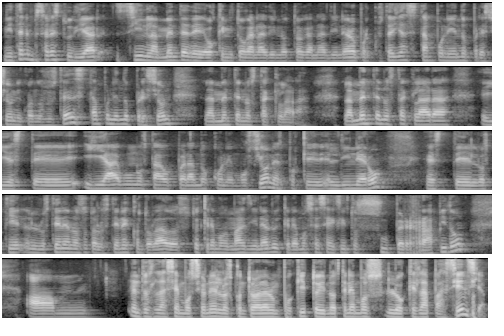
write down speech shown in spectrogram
necesitan empezar a estudiar sin la mente de, ok, necesito ganar dinero, necesito ganar dinero, porque ustedes ya se están poniendo presión y cuando ustedes están poniendo presión, la mente no está clara. La mente no está clara y, este, y ya uno está operando con emociones, porque el dinero este, los, tiene, los tiene nosotros, los tiene controlados. Nosotros queremos más dinero y queremos ese éxito súper rápido. Um, entonces las emociones los controlan un poquito y no tenemos lo que es la paciencia.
